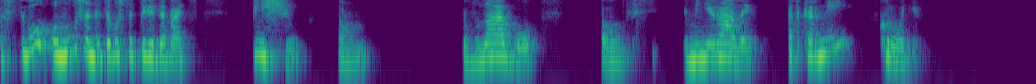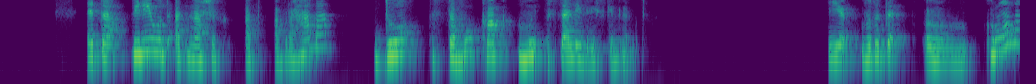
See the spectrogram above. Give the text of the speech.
ствол, он нужен для того, чтобы передавать пищу влагу, э, минералы от корней к кроне. Это период от наших, от Авраама до с того, как мы стали еврейским народом. И вот эта э, крона,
